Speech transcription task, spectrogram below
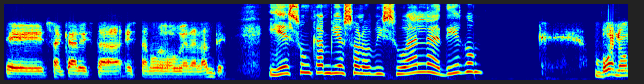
eh, sacar esta, esta nueva web adelante. ¿Y es un cambio solo visual, Diego? Bueno,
